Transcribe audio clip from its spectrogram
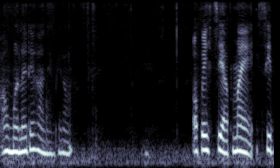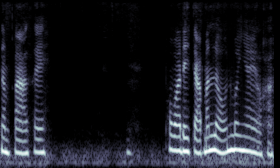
เอามาเลยได้ค่ะนี่พี่น้อง เอาไปเสียบใหม่ซีดน้ำปลาใส่ เพราะว่าได้จับมันแล้วมันไม่ใหญ่หรอกค่ะ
